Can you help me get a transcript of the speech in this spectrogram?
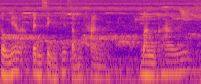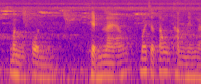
ตรงนี้แหละเป็นสิ่งที่สำคัญ บางครั้งบางคนเห็นแล้วว่าจะต้องทำยังไง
